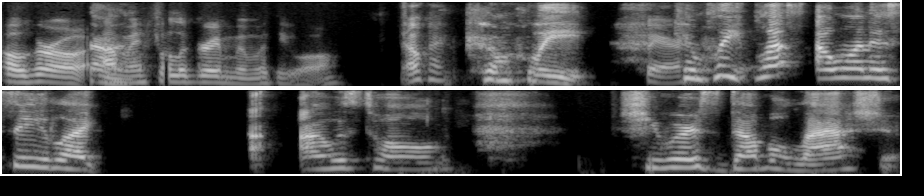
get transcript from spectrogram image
Oh, girl, I'm in full agreement with you all. Okay. Complete. Fair. Complete. Plus, I want to see, like, I was told she wears double lashes.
